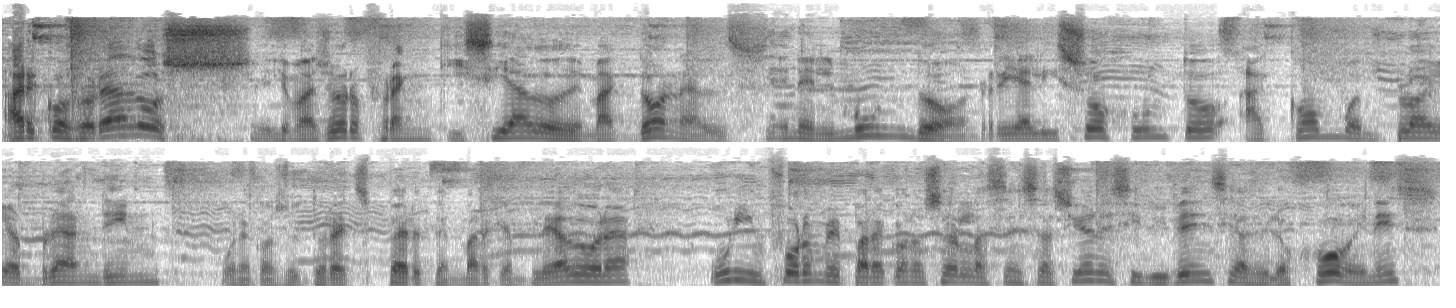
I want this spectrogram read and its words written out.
Arcos Dorados, el mayor franquiciado de McDonald's en el mundo, realizó junto a Combo Employer Branding, una consultora experta en marca empleadora, un informe para conocer las sensaciones y vivencias de los jóvenes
